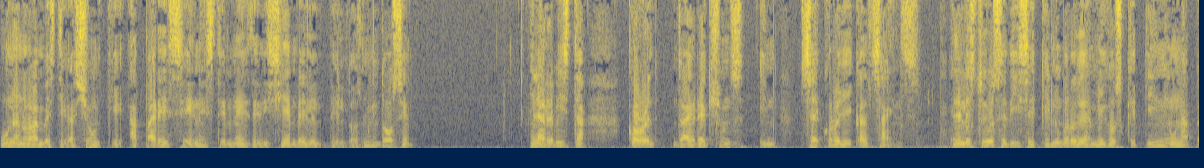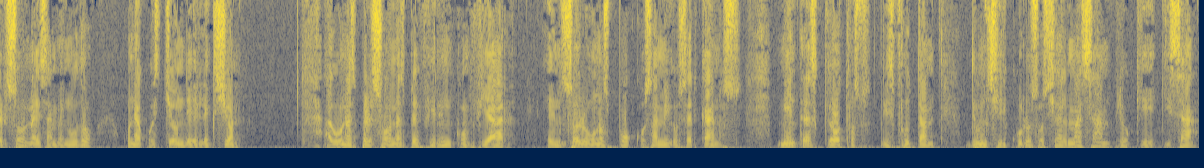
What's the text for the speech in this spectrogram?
una nueva investigación que aparece en este mes de diciembre del, 2012 en la revista Current Directions in Psychological Science. En el estudio se dice que el número de amigos que tiene una persona es a menudo una cuestión de elección. Algunas personas prefieren confiar en solo unos pocos amigos cercanos, mientras que otros disfrutan de un círculo social más amplio que quizá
